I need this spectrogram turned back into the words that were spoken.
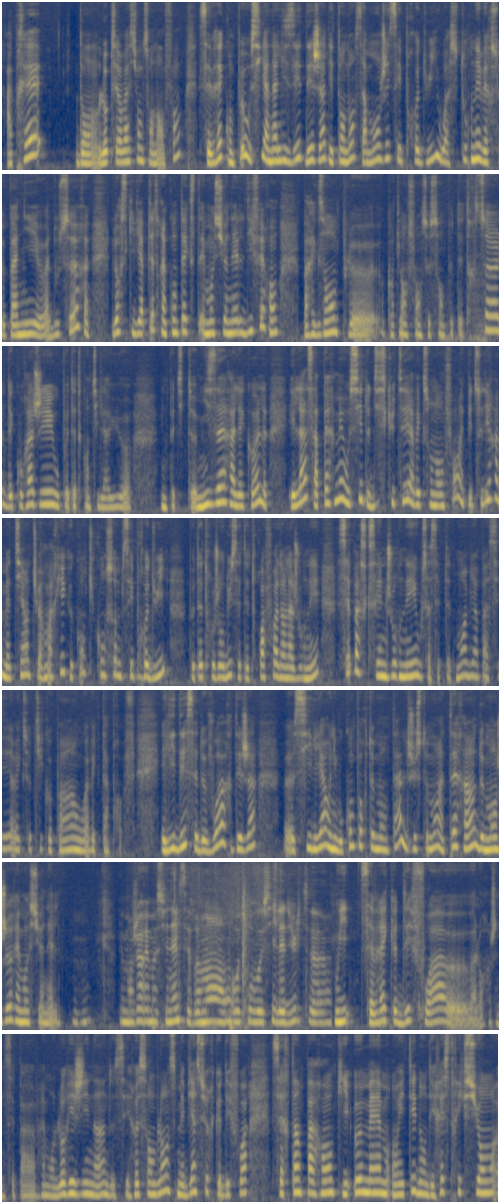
Après, dans l'observation de son enfant, c'est vrai qu'on peut aussi analyser déjà des tendances à manger ces produits ou à se tourner vers ce panier euh, à douceur lorsqu'il y a peut-être un contexte émotionnel différent. Par exemple, euh, quand l'enfant se sent peut-être seul, découragé ou peut-être quand il a eu euh, une petite misère à l'école. Et là, ça permet aussi de discuter avec son enfant et puis de se dire, ah mais tiens, tu as remarqué que quand tu consommes ces produits, peut-être aujourd'hui c'était trois fois dans la journée, c'est parce que c'est une journée où ça s'est peut-être moins bien passé avec ce petit copain ou avec ta prof. Et l'idée, c'est de voir déjà euh, s'il y a au niveau comportemental justement un terrain de mangeur émotionnel. Mhm. Le mangeur émotionnel, c'est vraiment, on retrouve aussi l'adulte. Euh. Oui, c'est vrai que des fois, euh, alors je ne sais pas vraiment l'origine hein, de ces ressemblances, mais bien sûr que des fois, certains parents qui eux-mêmes ont été dans des restrictions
